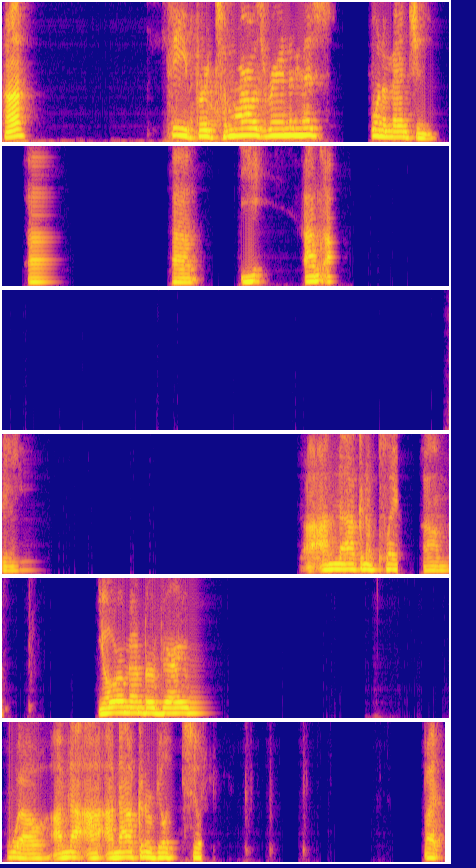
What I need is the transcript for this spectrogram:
Huh? See, for tomorrow's randomness, I want to mention, uh, uh, I'm, I'm not gonna play. Um, you'll remember very well. I'm not. I, I'm not gonna reveal till. But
